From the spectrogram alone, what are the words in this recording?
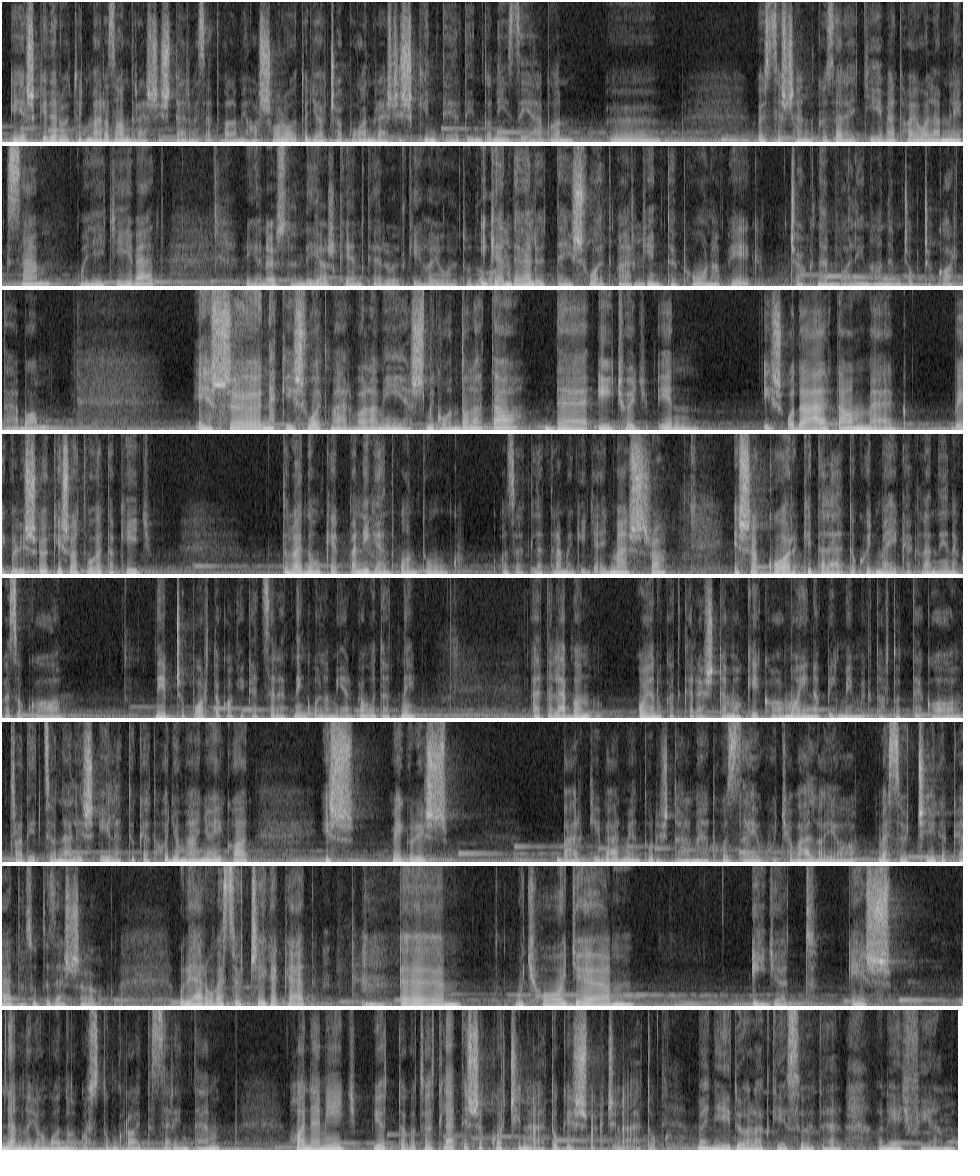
és kiderült, hogy már az András is tervezett valami hasonlót, ugye a Csapó András is kint élt Indonéziában ö, összesen közel egy évet, ha jól emlékszem, vagy egy évet. Igen, ösztöndíjasként került ki, ha jól tudom. Igen, de előtte is volt már kint több hónapig, csak nem Balin, hanem csak Csakartában. És ö, neki is volt már valami ilyesmi gondolata, de így, hogy én is odaálltam, meg végül is ők is ott voltak, így tulajdonképpen igent mondtunk az ötletre, meg így egymásra, és akkor kitaláltuk, hogy melyikek lennének azok a népcsoportok, akiket szeretnénk valamiért bemutatni. Általában olyanokat kerestem, akik a mai napig még megtartották a tradicionális életüket, hagyományaikat, és végül is bárki, bármilyen turista elmehet hozzájuk, hogyha vállalja a vesződtségeket, az utazással járó vesződtségeket. Ö, úgyhogy ö, így jött, és nem nagyon gondolkoztunk rajta szerintem, hanem így jött az ötlet, és akkor csináltuk, és megcsináltuk. Mennyi idő alatt készült el a négy film?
